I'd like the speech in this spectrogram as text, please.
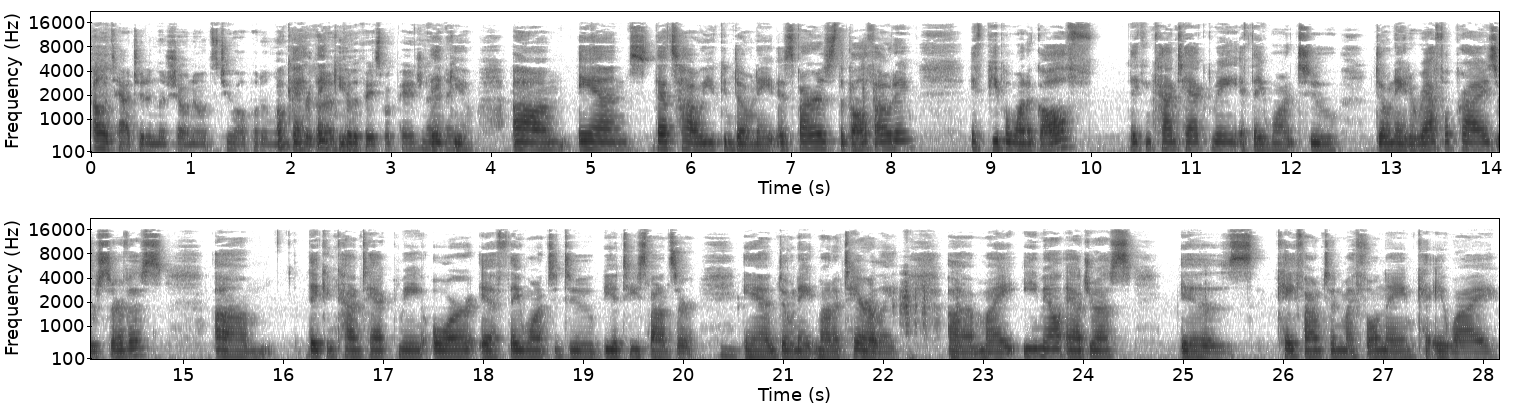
I'll attach it in the show notes too. I'll put a link Okay, for the for the Facebook page and Thank everything. you. Um, and that's how you can donate. As far as the golf outing, if people want to golf, they can contact me. If they want to donate a raffle prize or service, um, they can contact me. Or if they want to do be a tea sponsor Mm. and donate monetarily, uh, my email address is k fountain my full name, K A Y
